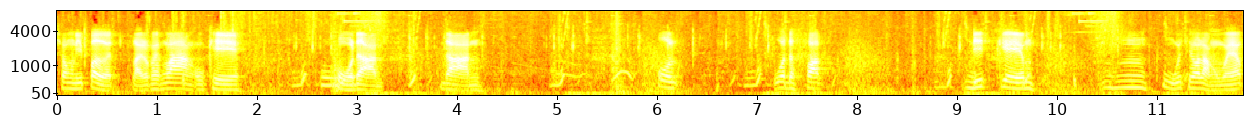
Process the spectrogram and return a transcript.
ช่องนี้เปิด ไหลลงไปข้างล่าง โอเคโหด่าน ด่าน โอ้ what the fuck ดิสเกมอืมโอ้เชียวหลังแวบ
